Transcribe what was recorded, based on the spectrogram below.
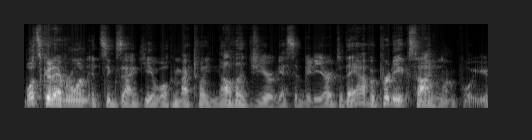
What's good everyone, it's Zigzag here, welcome back to another GeoGuessr video. Today I have a pretty exciting one for you.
